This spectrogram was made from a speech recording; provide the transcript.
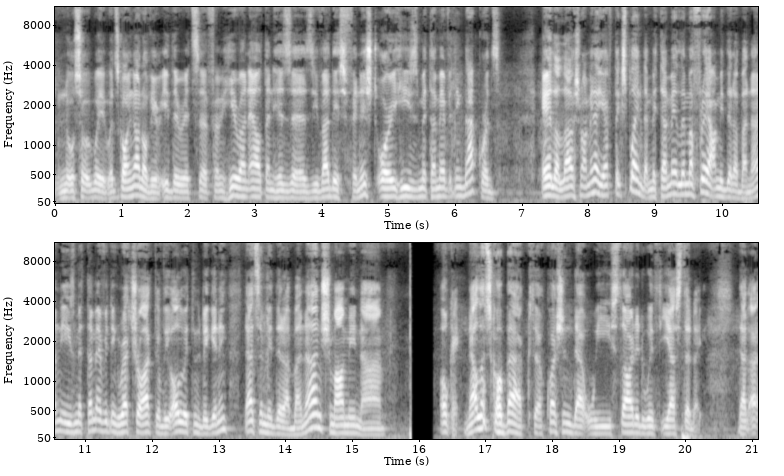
No, so wait, what's going on over here? Either it's uh, from here on out and his uh, zivade is finished, or he's metam everything backwards. El You have to explain that metame lemafreya midirabanan. He's metam everything retroactively all the way to the beginning. That's a midirabanan shmamina. Okay, now let's go back to a question that we started with yesterday. That uh,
